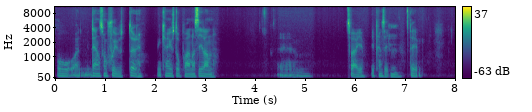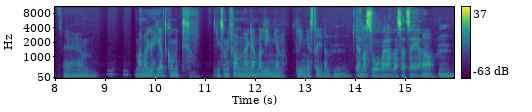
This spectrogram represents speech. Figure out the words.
Och den som skjuter kan ju stå på andra sidan eh, Sverige i princip. Mm. Det, eh, man har ju helt kommit liksom ifrån den här gamla linjen, linjestriden. Mm. Där man såg varandra så att säga. Ja. Mm.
